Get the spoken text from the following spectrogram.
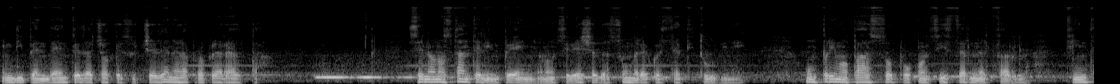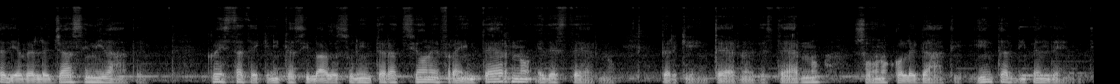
indipendente da ciò che succede nella propria realtà. Se nonostante l'impegno non si riesce ad assumere queste attitudini, un primo passo può consistere nel far finta di averle già assimilate questa tecnica si basa sull'interazione fra interno ed esterno, perché interno ed esterno sono collegati, interdipendenti.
